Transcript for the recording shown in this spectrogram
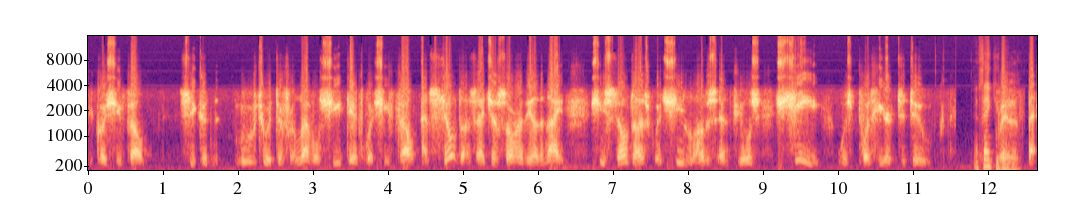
because she felt she could move to a different level. She did what she felt and still does. I just saw her the other night. She still does what she loves and feels she was put here to do. And thank you, David. And, th-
